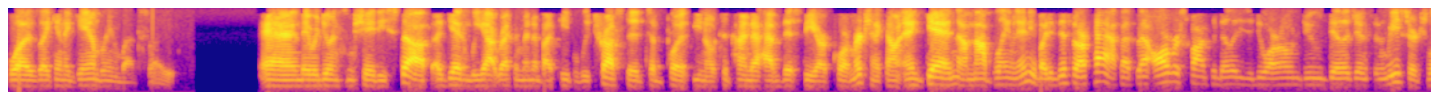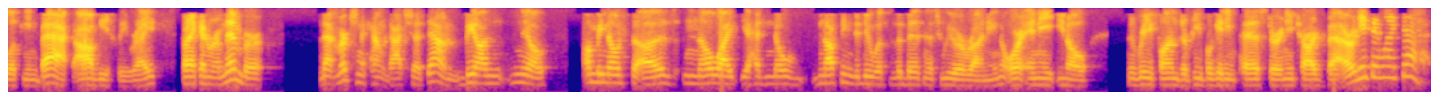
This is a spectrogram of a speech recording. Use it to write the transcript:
was like in a gambling website, and they were doing some shady stuff. Again, we got recommended by people we trusted to put, you know, to kind of have this be our core merchant account. And again, I'm not blaming anybody. This is our path. That's our responsibility to do our own due diligence and research. Looking back, obviously, right? But I can remember that merchant account got shut down. Beyond, you know, unbeknownst to us, no idea, had no nothing to do with the business we were running or any, you know, the refunds or people getting pissed or any chargeback or anything like that.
